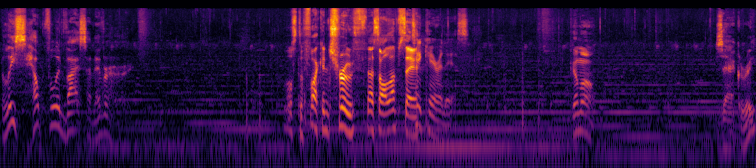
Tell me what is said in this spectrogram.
the least helpful advice I've ever heard. Well, it's the fucking truth. That's all I'm saying. Take care of this. Come on. Zachary?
